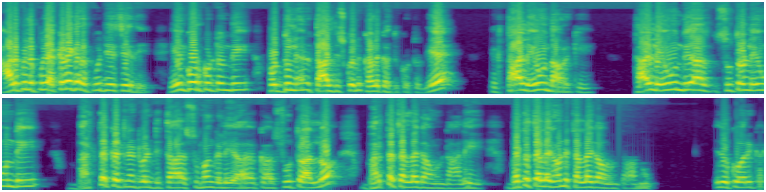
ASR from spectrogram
ఆడపిల్ల పూజ అక్కడే కదా పూజ చేసేది. ఏం కోరుకుంటుంది? పొద్దున్నే తాళ్ళు తీసుకొని కళ్ళు కత్తుకుంటుంది. ఏ? ఇక తాళ్ళు ఏముంది ఆవిడకి? తాళ్ళు ఏముంది? ఆ సూత్రంలో ఏముంది? భర్త కట్టినటువంటి తా సుమంగళి సూత్రాల్లో భర్త చల్లగా ఉండాలి. భర్త చల్లగా ఉంటే చల్లగా ఉంటాను. ఇది కోరిక.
